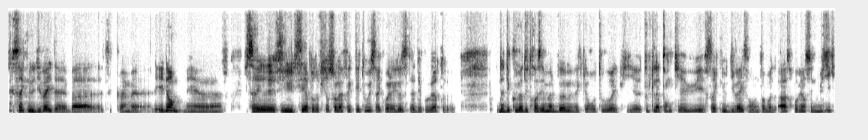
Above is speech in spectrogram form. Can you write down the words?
parce que c'est vrai que New Divide, euh, bah, c'est quand même euh, elle est énorme, mais euh, essayé un peu de réfléchir sur l'affect et tout, et c'est vrai que Wild c'était la découverte la découverte du troisième album avec le retour et puis euh, toute l'attente qu'il y a eu. Et c'est vrai que New Divide, on est en mode Ah, trop bien, c'est une musique.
